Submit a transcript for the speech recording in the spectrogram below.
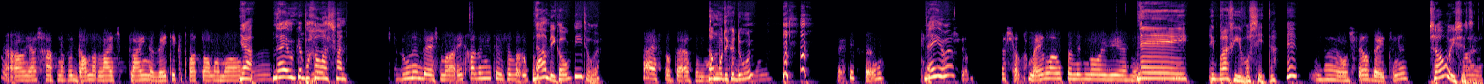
Nou ja, ze gaan vanaf het Dam naar Leidsplein, dan weet ik het wat allemaal. Ja, Eh, nee, ik heb er geen last van. Doen hun best, maar ik ga er niet tussen lopen. Nou, ik ook niet hoor. 50.000 man. Dan moet ik het doen. Weet ik veel. Nee hoor. Gezellig meelopen met mooi weer. Nee, ik blijf hier wel zitten. Hè? Nou, dat is veel beter, hè? Zo is het. Maar,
